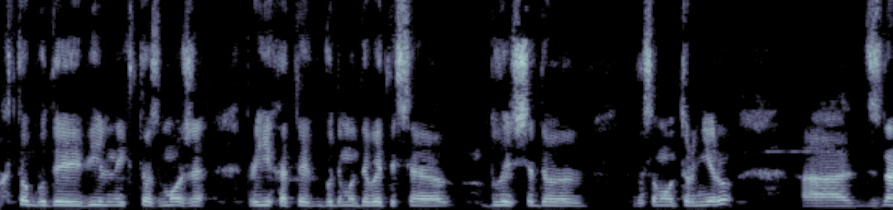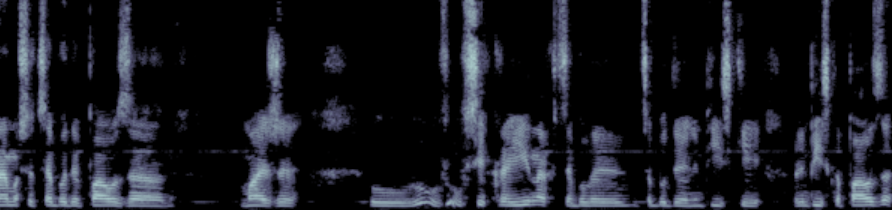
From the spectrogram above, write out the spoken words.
Хто буде вільний, хто зможе приїхати, будемо дивитися ближче до, до самого турніру. Знаємо, що це буде пауза майже у, у, у всіх країнах. Це, були, це буде олімпійські, олімпійська пауза.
